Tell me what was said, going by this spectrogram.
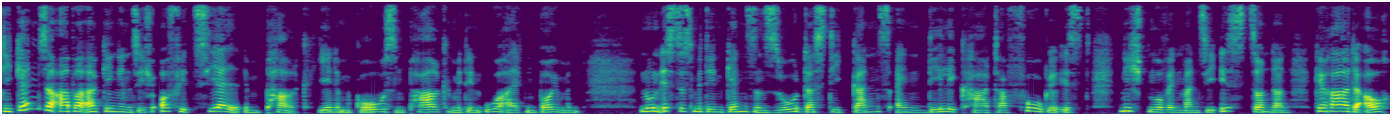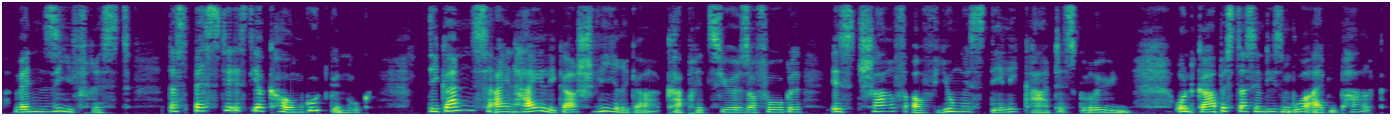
die gänse aber ergingen sich offiziell im park jenem großen park mit den uralten bäumen. Nun ist es mit den gänsen so dass die gans ein delikater vogel ist nicht nur wenn man sie isst sondern gerade auch wenn sie frißt das beste ist ihr kaum gut genug die gans ein heiliger schwieriger kapriziöser vogel ist scharf auf junges delikates grün. Und gab es das in diesem uralten park?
